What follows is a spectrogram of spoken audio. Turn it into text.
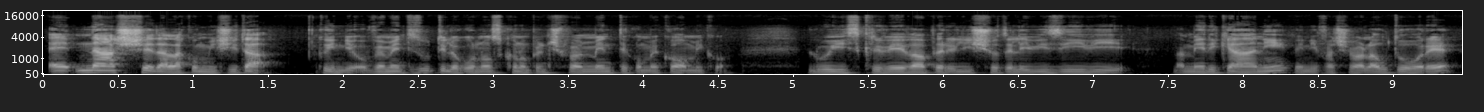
è, nasce dalla comicità, quindi ovviamente tutti lo conoscono principalmente come comico. Lui scriveva per gli show televisivi americani, quindi faceva l'autore,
